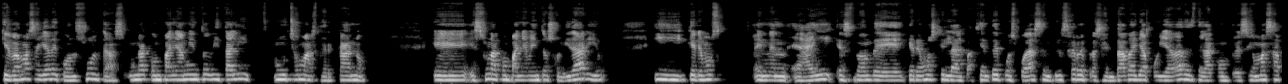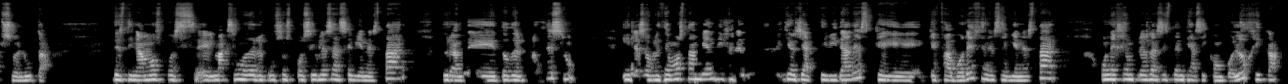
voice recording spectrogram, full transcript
que va más allá de consultas, un acompañamiento vital y mucho más cercano. Eh, es un acompañamiento solidario y queremos ahí es donde queremos que la paciente pues, pueda sentirse representada y apoyada desde la comprensión más absoluta. Destinamos pues, el máximo de recursos posibles a ese bienestar durante todo el proceso y les ofrecemos también diferentes servicios y actividades que, favorecen ese bienestar. Un ejemplo es la asistencia psicológica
